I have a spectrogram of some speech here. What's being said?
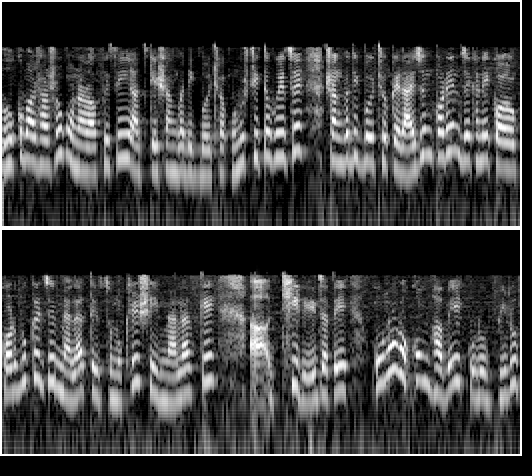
মহকুমা শাসক ওনার অফিসেই আজকে সাংবাদিক বৈঠক অনুষ্ঠিত হয়েছে। সাংবাদিক বৈঠকের আয়োজন করেন যেখানে করবুকের যে মেলা তীর্থমুখে সেই মেলাকে ঘিরে যাতে কোনো রকম ভাবে কোনো বিরূপ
